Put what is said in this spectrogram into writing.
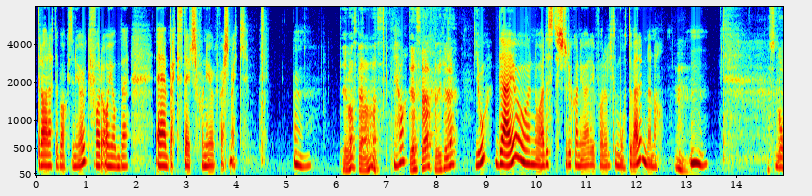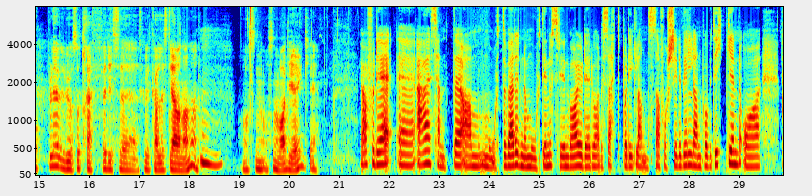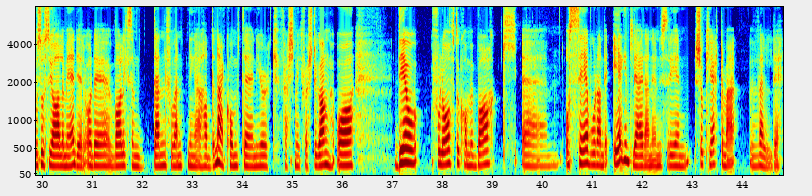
drar jeg tilbake til New York for å jobbe backstage for New York Fashion Week. Mm. Det var spennende. Ja. Det er svært, er det ikke det? Jo, det er jo noe av det største du kan gjøre i forhold til moteverdenen. Mm. Mm. Hvordan opplevde du å treffe disse skal vi kalle stjernene? Mm. Hvordan, hvordan, var de egentlig? Ja, for det eh, jeg kjente av moteverdenen og moteindustrien, var jo det du hadde sett på de glansa forsidebildene på butikken og på sosiale medier. Og det var liksom den forventninga jeg hadde når jeg kom til New York Fashion Week første gang. Og det å få lov til å komme bak eh, og se hvordan det egentlig er i denne industrien, sjokkerte meg veldig.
